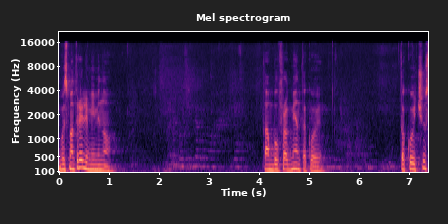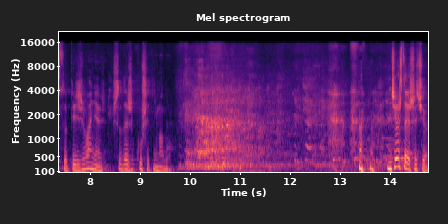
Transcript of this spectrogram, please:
Вы смотрели «Мимино»? Там был фрагмент такой, такое чувство, переживание, что даже кушать не могу. Ничего, что я шучу?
